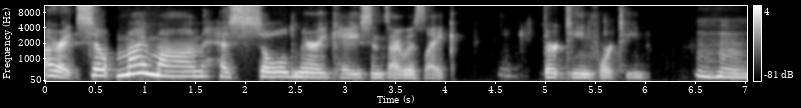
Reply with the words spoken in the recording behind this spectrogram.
all right so my mom has sold mary kay since i was like 13 14 mm-hmm.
